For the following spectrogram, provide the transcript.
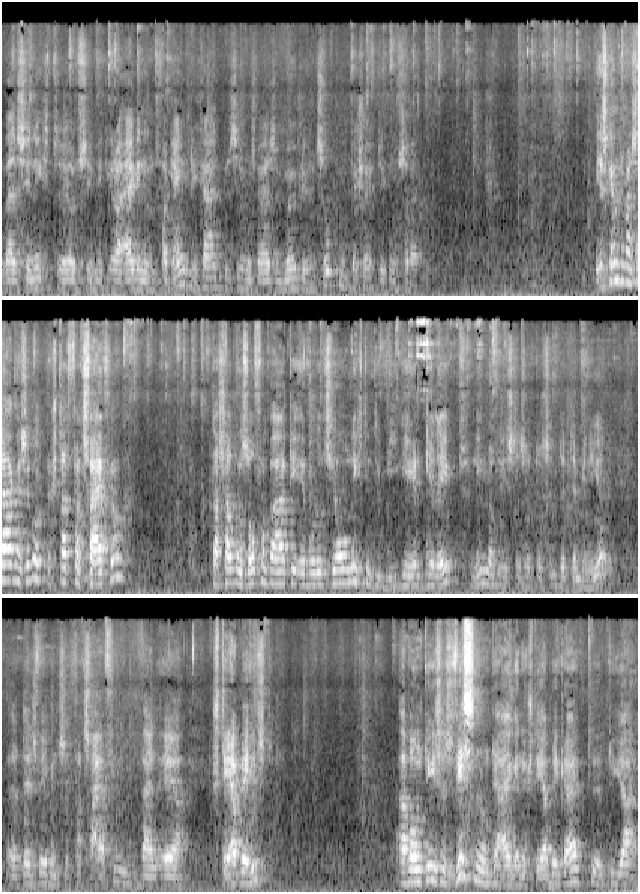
weil sie nicht äh, sich mit ihrer eigenen Vergänglichkeit bzw. möglichen Zukunft beschäftigen und so weiter. Jetzt könnte man sagen, also gut, statt Verzweiflung, das hat uns offenbar die Evolution nicht in die Wiege gelegt. Niemand ist also dazu determiniert, äh, deswegen zu verzweifeln, weil er sterblich ist. Aber um dieses Wissen um die eigene Sterblichkeit, äh, die ja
